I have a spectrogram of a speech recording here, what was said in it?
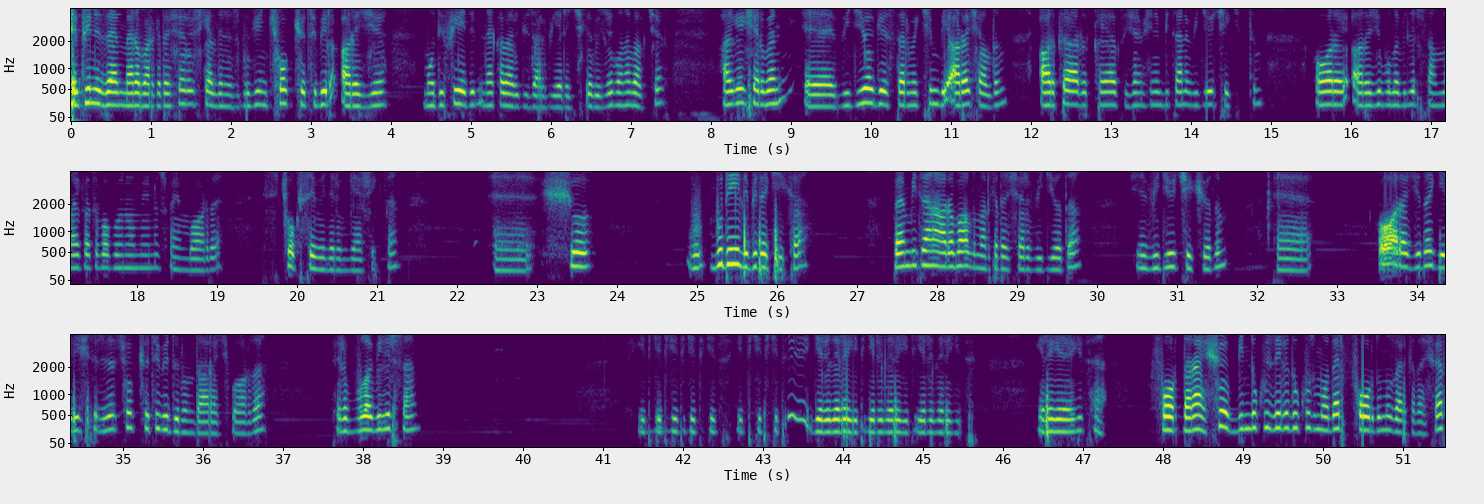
Hepinize merhaba arkadaşlar hoş geldiniz. Bugün çok kötü bir aracı modifiye edip ne kadar güzel bir yere çıkabilecek ona bakacağız. Arkadaşlar ben e, video göstermek için bir araç aldım. Arka arkaya atacağım. Şimdi bir tane video çektim. O ara, aracı bulabilirsem like atıp abone olmayı unutmayın bu arada. Çok sevinirim gerçekten. E, şu bu, bu değildi bir dakika. Ben bir tane araba aldım arkadaşlar videoda. Şimdi videoyu çekiyordum. Ee, o aracı da geliştireceğiz. Çok kötü bir durumda araç bu arada. Şöyle bulabilirsem. Git git git git git git git git. Gerilere git gerilere git gerilere git. Geri geri git. Heh. Ford'lar ha şu 1959 model Ford'umuz arkadaşlar.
